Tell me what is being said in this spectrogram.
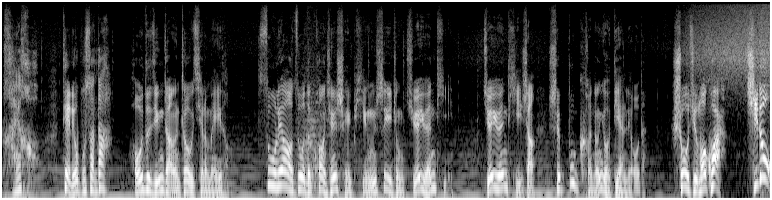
还好电流不算大。猴子警长皱起了眉头。塑料做的矿泉水瓶是一种绝缘体，绝缘体上是不可能有电流的。数据模块启动。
